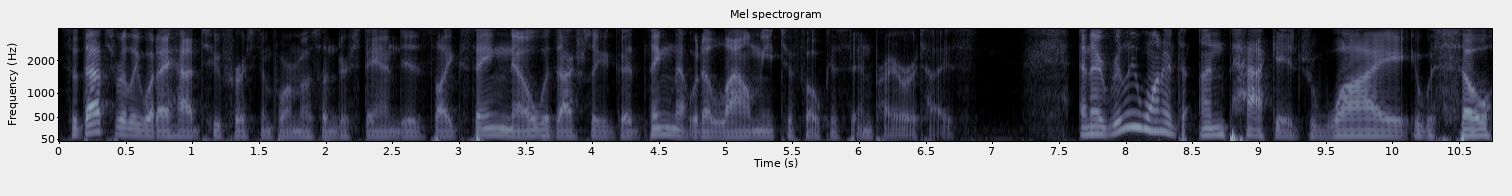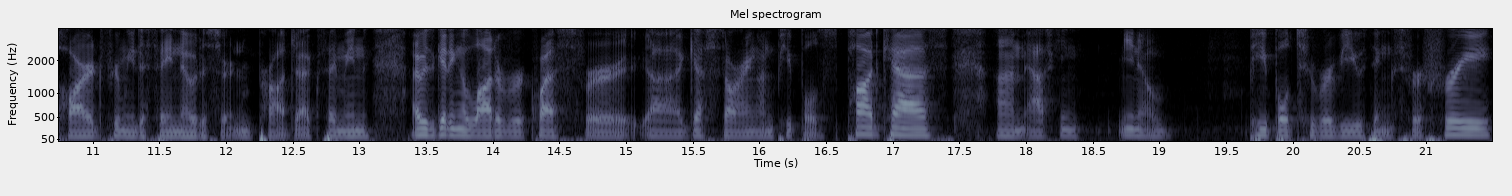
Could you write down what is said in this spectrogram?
So that's really what I had to first and foremost understand is like saying no was actually a good thing that would allow me to focus and prioritize. And I really wanted to unpackage why it was so hard for me to say no to certain projects. I mean, I was getting a lot of requests for uh, guest starring on people's podcasts, um, asking, you know, people to review things for free.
